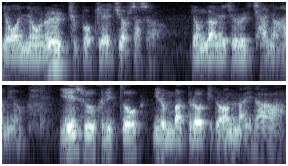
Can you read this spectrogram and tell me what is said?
영원 영혼을 축복해 주옵소서. 영광의 주를 찬양하며 예수 그리스도 이름 받들어 기도합나이다.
